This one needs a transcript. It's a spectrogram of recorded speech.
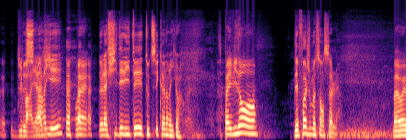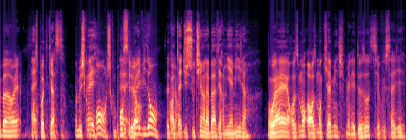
Du de se marier, Ouais. de la fidélité et toutes ces conneries. Quoi. C'est pas évident, hein. Des fois, je me sens seul Bah ouais, bah ouais. dans ce podcast. Non mais je Ouais. comprends, je comprends, C'est pas évident. Oh. T'as du soutien là-bas vers Miami, là Ouais, heureusement, heureusement qu'il y a Mitch, mais les deux autres, si vous saviez.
